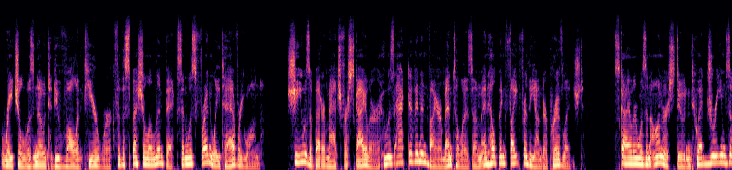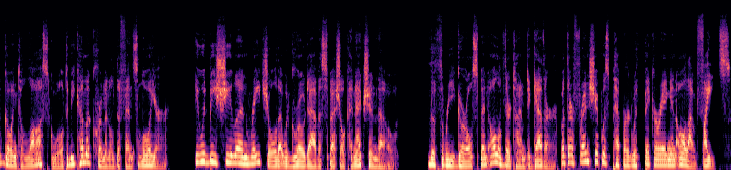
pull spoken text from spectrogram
Rachel was known to do volunteer work for the Special Olympics and was friendly to everyone. She was a better match for Skylar, who was active in environmentalism and helping fight for the underprivileged. Skylar was an honor student who had dreams of going to law school to become a criminal defense lawyer. It would be Shelia and Rachel that would grow to have a special connection, though. The three girls spent all of their time together, but their friendship was peppered with bickering and all out fights.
